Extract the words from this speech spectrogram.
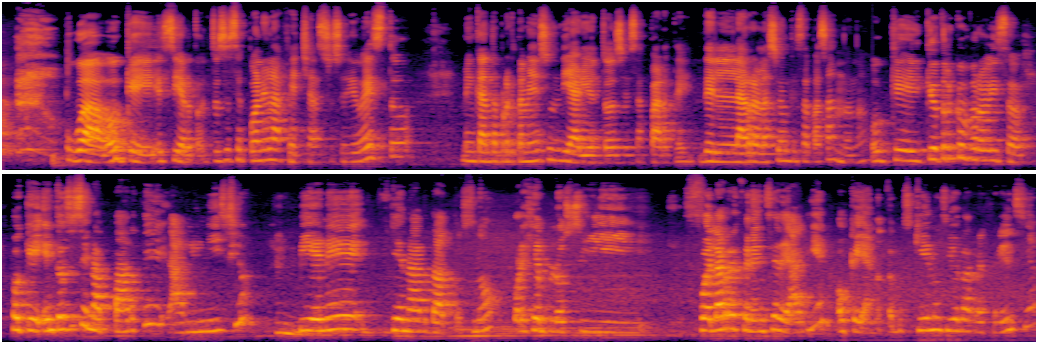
wow, ok, es cierto. Entonces se pone la fecha, sucedió esto. Me encanta porque también es un diario, entonces, aparte de la relación que está pasando, ¿no? Ok, ¿qué otro compromiso? Ok, entonces en la parte al inicio viene llenar datos, ¿no? Por ejemplo, si fue la referencia de alguien, ok, anotamos quién nos dio la referencia,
